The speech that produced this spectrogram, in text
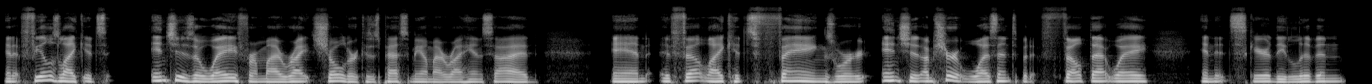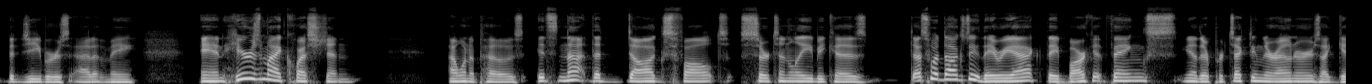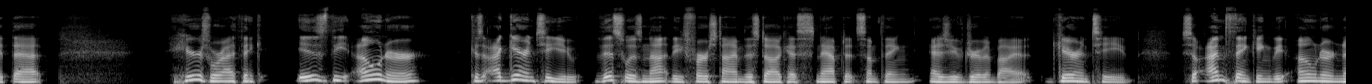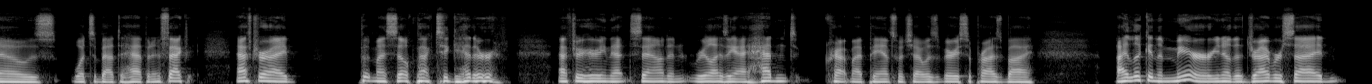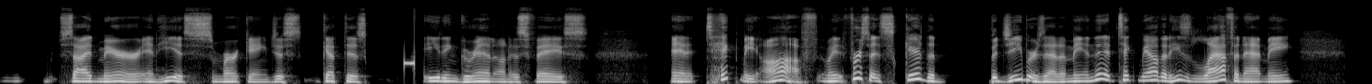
and it feels like it's inches away from my right shoulder because it's passing me on my right hand side and it felt like its fangs were inches i'm sure it wasn't but it felt that way and it scared the living bejeebers out of me and here's my question I want to pose. It's not the dog's fault, certainly, because that's what dogs do. They react, they bark at things, you know, they're protecting their owners. I get that. Here's where I think is the owner, because I guarantee you, this was not the first time this dog has snapped at something as you've driven by it. Guaranteed. So I'm thinking the owner knows what's about to happen. In fact, after I put myself back together after hearing that sound and realizing I hadn't crapped my pants, which I was very surprised by. I look in the mirror, you know, the driver's side side mirror, and he is smirking, just got this eating grin on his face. And it ticked me off. I mean, first it scared the bejeebers out of me, and then it ticked me off that he's laughing at me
